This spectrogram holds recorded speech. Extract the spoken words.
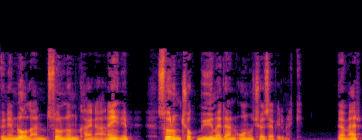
Önemli olan sorunun kaynağına inip sorun çok büyümeden onu çözebilmek. Ömer,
